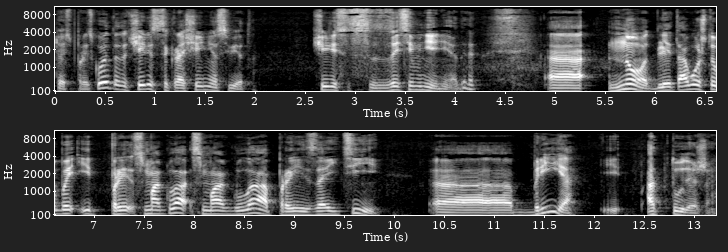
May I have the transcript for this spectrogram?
То есть, происходит это через сокращение света. Через засемнение. Да? А, но для того, чтобы и смогла, смогла произойти э, брия оттуда же,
